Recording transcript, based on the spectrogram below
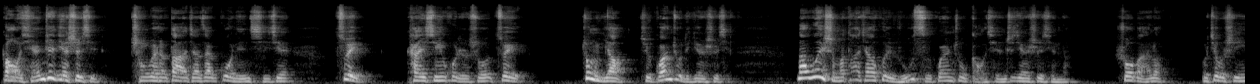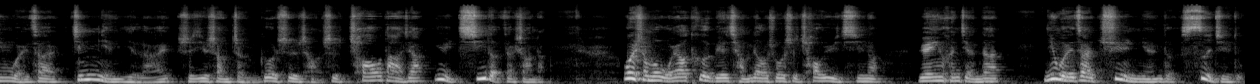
搞钱这件事情成为了大家在过年期间最开心或者说最重要去关注的一件事情。那为什么大家会如此关注搞钱这件事情呢？说白了。不就是因为在今年以来，实际上整个市场是超大家预期的在上涨。为什么我要特别强调说是超预期呢？原因很简单，因为在去年的四季度，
